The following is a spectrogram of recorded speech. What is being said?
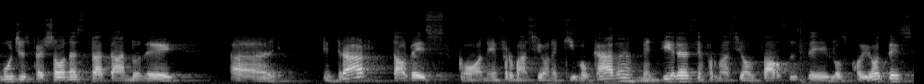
muchas personas tratando de ah, entrar, tal vez con información equivocada, mentiras, información falsa de los coyotes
